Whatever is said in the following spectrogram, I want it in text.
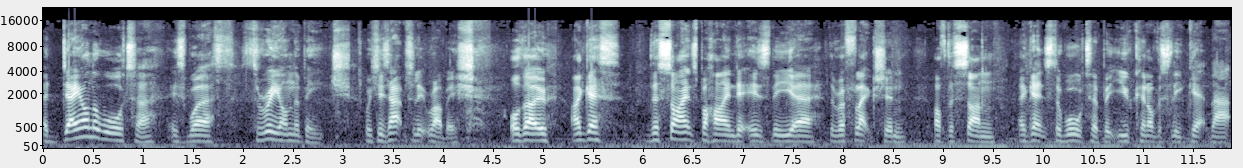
a day on the water is worth three on the beach, which is absolute rubbish. Although I guess the science behind it is the, uh, the reflection of the sun against the water, but you can obviously get that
